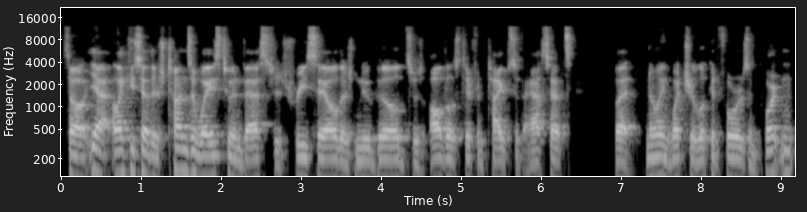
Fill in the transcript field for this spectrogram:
So yeah, like you said, there's tons of ways to invest. There's resale, there's new builds, there's all those different types of assets. But knowing what you're looking for is important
